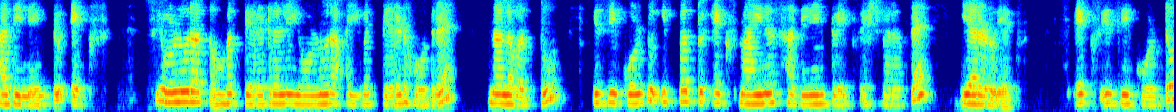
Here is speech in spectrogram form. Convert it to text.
ಹದಿನೆಂಟು ಎಕ್ಸ್ ಸೊ ಏಳ್ನೂರ ತೊಂಬತ್ತೆರಡರಲ್ಲಿ ಏಳ್ನೂರ ಐವತ್ತೆರಡು ಹೋದ್ರೆ ನಲವತ್ತು ಇಸ್ ಈಕ್ವಲ್ ಟು ಇಪ್ಪತ್ತು ಎಕ್ಸ್ ಮೈನಸ್ ಹದಿನೆಂಟು ಎಕ್ಸ್ ಎಷ್ಟು ಬರುತ್ತೆ? ಎರಡು X X is equal to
